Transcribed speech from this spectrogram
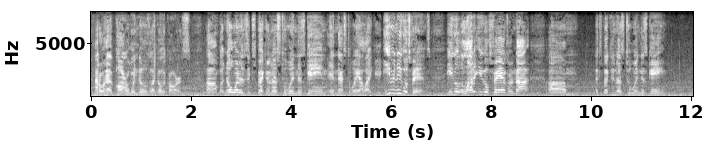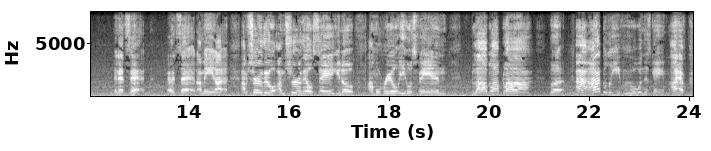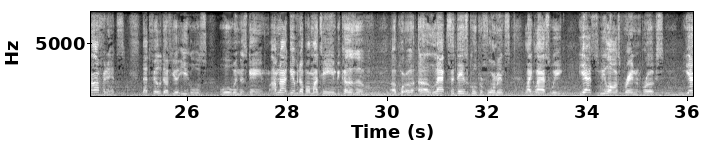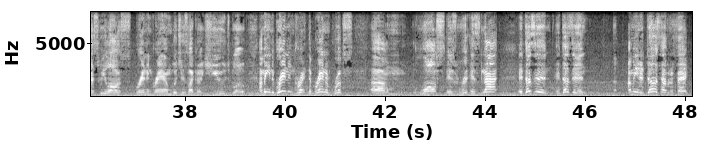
I don't have power windows like other cars. Um, but no one is expecting us to win this game, and that's the way I like it. Even Eagles fans. Eagle, a lot of Eagles fans are not um, expecting us to win this game, and that's sad. That's sad. I mean, I, I'm sure they'll. I'm sure they'll say, you know, I'm a real Eagles fan, blah blah blah. But I, I believe we will win this game. I have confidence that Philadelphia Eagles will win this game. I'm not giving up on my team because of a, a lackadaisical performance like last week. Yes, we lost Brandon Brooks. Yes, we lost Brandon Graham, which is like a huge blow. I mean, the Brandon the Brandon Brooks um, loss is is not. It doesn't. It doesn't. I mean, it does have an effect,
